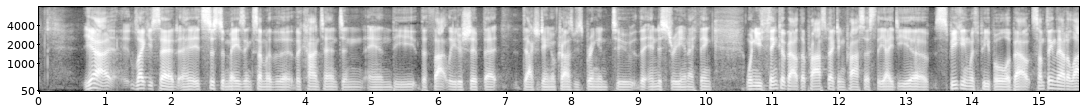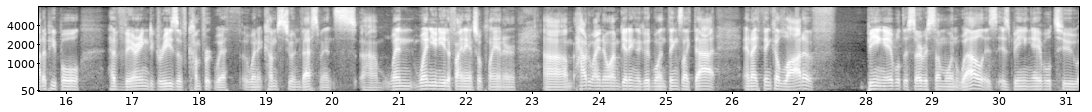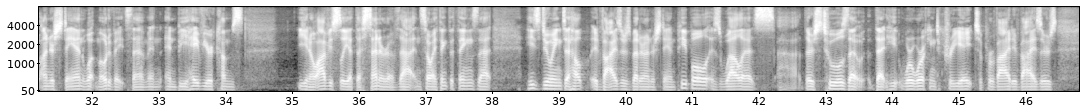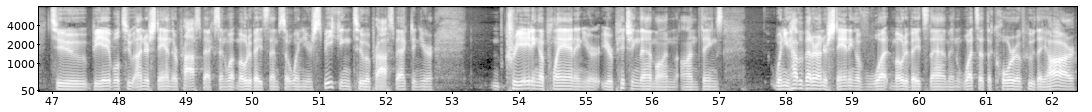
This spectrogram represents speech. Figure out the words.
Yeah, like you said, it's just amazing some of the, the content and, and the the thought leadership that Dr. Daniel Crosby's bringing to the industry. And I think when you think about the prospecting process, the idea of speaking with people about something that a lot of people have varying degrees of comfort with when it comes to investments. Um, when when you need a financial planner, um, how do I know I'm getting a good one? Things like that. And I think a lot of being able to service someone well is is being able to understand what motivates them, and and behavior comes, you know, obviously at the center of that. And so I think the things that he's doing to help advisors better understand people, as well as uh, there's tools that that he, we're working to create to provide advisors to be able to understand their prospects and what motivates them. So when you're speaking to a prospect and you're creating a plan and you're you're pitching them on on things when you have a better understanding of what motivates them and what's at the core of who they are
